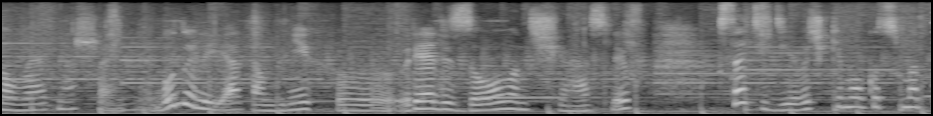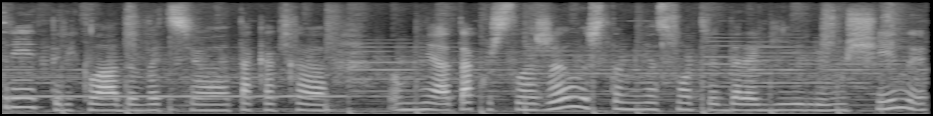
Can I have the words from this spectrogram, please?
новые отношения? Буду ли я там в них э, реализован, счастлив? Кстати, девочки могут смотреть, перекладывать, э, так как э, у меня так уж сложилось, что меня смотрят дорогие или мужчины.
